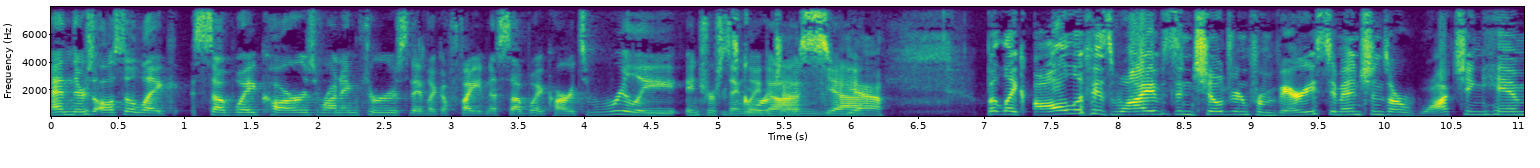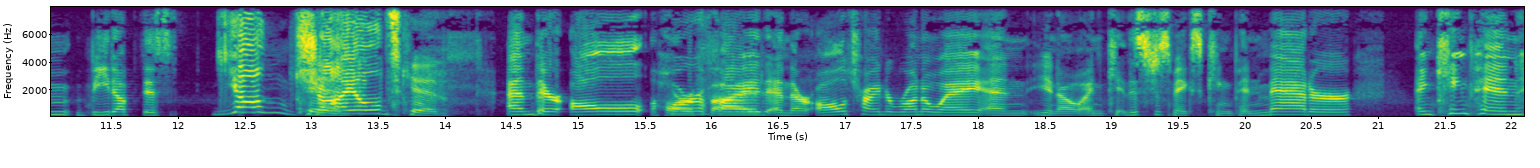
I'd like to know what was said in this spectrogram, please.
and there's also like subway cars running through, so they have like a fight in a subway car. It's really interestingly done. gorgeous. Yeah. But like all of his wives and children from various dimensions are watching him beat up this young Kid. child. Kid. and they're all horrified, Horrified. and they're all trying to run away and you know and this just makes kingpin madder and kingpin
